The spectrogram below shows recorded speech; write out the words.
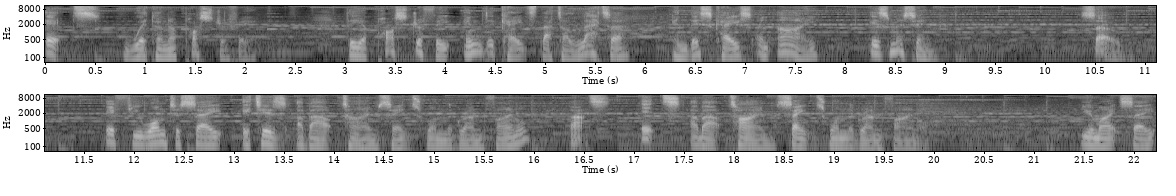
it's with an apostrophe. The apostrophe indicates that a letter, in this case an I, is missing. So, if you want to say it is about time Saints won the grand final, that's it's about time Saints won the grand final. You might say,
